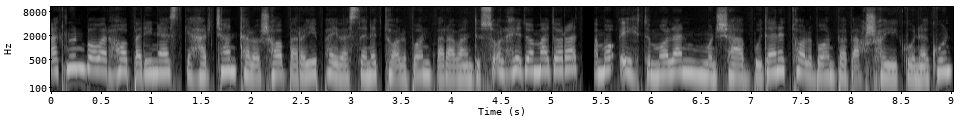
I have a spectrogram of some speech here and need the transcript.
اکنون باورها بر این است که هرچند تلاش ها برای پیوستن طالبان به روند صلح ادامه دارد اما احتمالا منشعب بودن طالبان به بخش های گوناگون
